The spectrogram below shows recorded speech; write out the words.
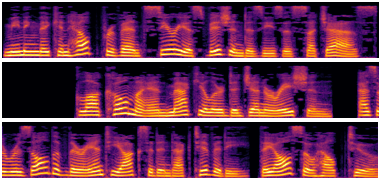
meaning they can help prevent serious vision diseases such as glaucoma and macular degeneration. As a result of their antioxidant activity, they also help to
